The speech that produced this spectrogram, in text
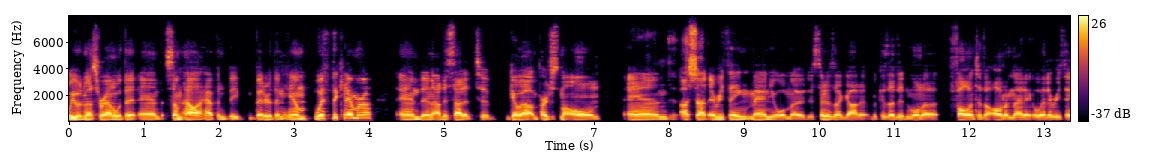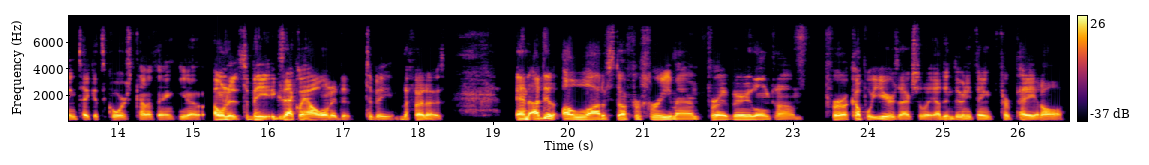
we would mess around with it. And somehow I happened to be better than him with the camera. And then I decided to go out and purchase my own. And I shot everything manual mode as soon as I got it because I didn't want to fall into the automatic, let everything take its course kind of thing. You know, I wanted it to be exactly how I wanted it to be, the photos. And I did a lot of stuff for free, man, for a very long time, for a couple years actually. I didn't do anything for pay at all.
